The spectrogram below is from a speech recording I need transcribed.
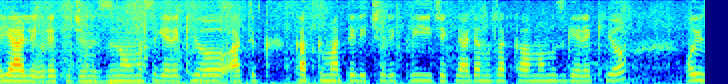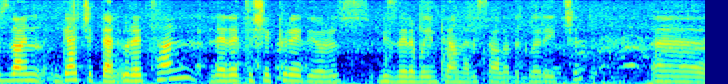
Yerli üreticimizin olması gerekiyor. Artık katkı maddeli içerikli yiyeceklerden uzak kalmamız gerekiyor. O yüzden gerçekten üretenlere teşekkür ediyoruz. Bizlere bu imkanları sağladıkları için. Ee,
